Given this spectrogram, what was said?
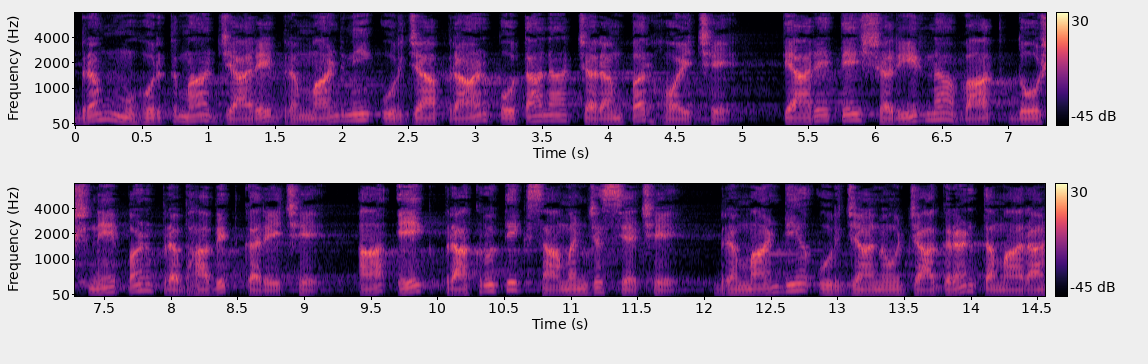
બ્રહ્મ મુહૂર્તમાં જ્યારે બ્રહ્માંડની ઊર્જા પ્રાણ પોતાના ચરમ પર હોય છે ત્યારે તે શરીરના વાત દોષને પણ પ્રભાવિત કરે છે. આ એક પ્રાકૃતિક સામંજસ્ય છે. બ્રહ્માંડીય ઉર્જાનો જાગરણ તમારા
